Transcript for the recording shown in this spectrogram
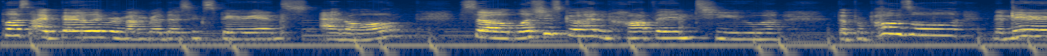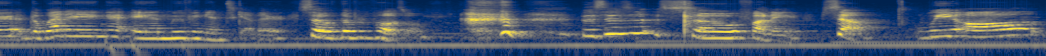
Plus I barely remember this experience at all. So let's just go ahead and hop into the proposal, the marriage, the wedding, and moving in together. So the proposal. this is so funny. So we all,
